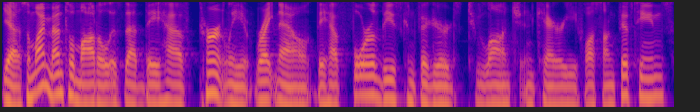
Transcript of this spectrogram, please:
Yeah. So my mental model is that they have currently, right now, they have four of these configured to launch and carry Hwasong 15s.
